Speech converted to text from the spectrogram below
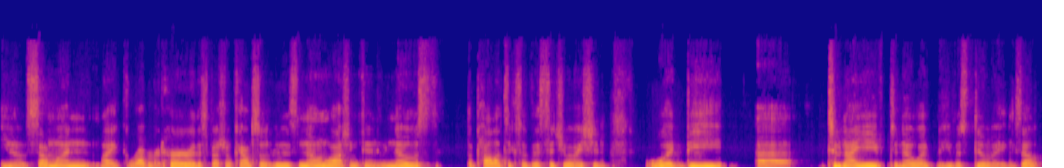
you know, someone like Robert Hur, the special counsel who has known Washington, who knows the politics of this situation, would be uh, too naive to know what he was doing. So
